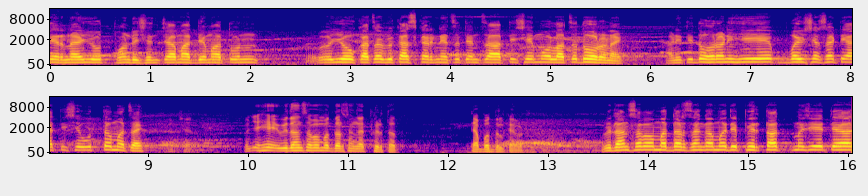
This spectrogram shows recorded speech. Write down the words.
तेरणा युथ फाउंडेशनच्या माध्यमातून युवकाचा विकास करण्याचं त्यांचं अतिशय मोलाचं धोरण आहे. आणि ती धोरण ही भविष्यासाठी अतिशय उत्तमच आहे. अच्छा. म्हणजे हे विधानसभा मतदारसंघात फिरतात. त्याबद्दल काय वाटतं? विधानसभा मतदारसंघामध्ये फिरतात म्हणजे त्या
